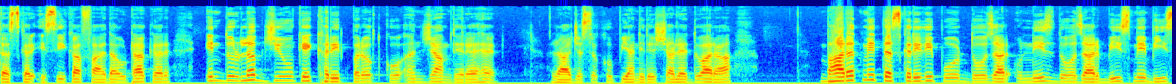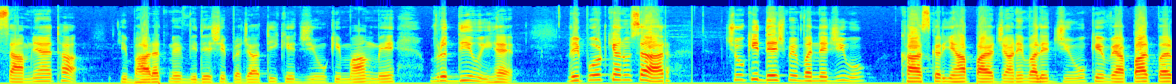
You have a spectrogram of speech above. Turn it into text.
तस्कर इसी का फ़ायदा उठाकर इन दुर्लभ जीवों के खरीद फरोख्त को अंजाम दे रहे हैं। राजस्व खुफिया निदेशालय द्वारा भारत में तस्करी रिपोर्ट 2019-2020 में भी सामने आया था कि भारत में विदेशी प्रजाति के जीवों की मांग में वृद्धि हुई है। रिपोर्ट के अनुसार, चूँकि देश में वन्य जीवों खासकर यहाँ पाए जाने वाले जीवों के व्यापार पर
